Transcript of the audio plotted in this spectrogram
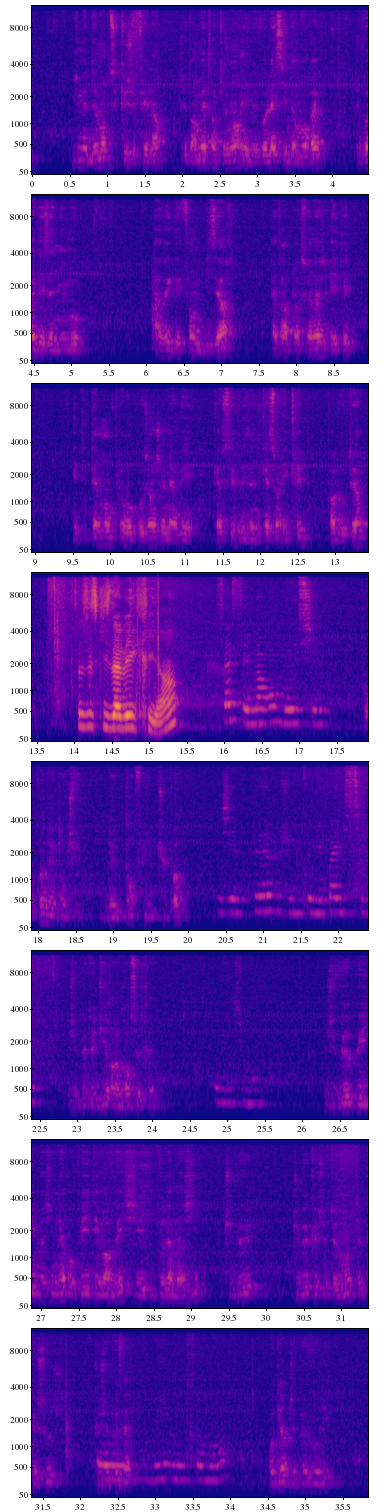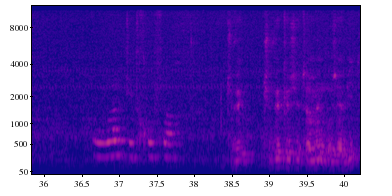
Je me demande ce que je fais là. Je dormais tranquillement et me voilà ici dans mon rêve. Je vois des animaux avec des formes bizarres. Être un personnage était, était tellement plus reposant, je n'avais qu'à suivre les indications écrites par l'auteur. Ça, c'est ce qu'ils avaient écrit, hein Ça, c'est marrant, moi aussi. Pourquoi ne t'en- ne t'enfuis-tu pas? J'ai peur, je ne connais pas ici. Je peux te dire un grand secret. Oui, dis-moi. Je vais au pays imaginaire, au pays des merveilles, j'ai de la magie. Tu veux, tu veux que je te montre quelque chose que je peux Euh, faire? Oui, montre-moi. Regarde, je peux voler. T'es trop fort. Tu veux, tu veux que je t'emmène où j'habite?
